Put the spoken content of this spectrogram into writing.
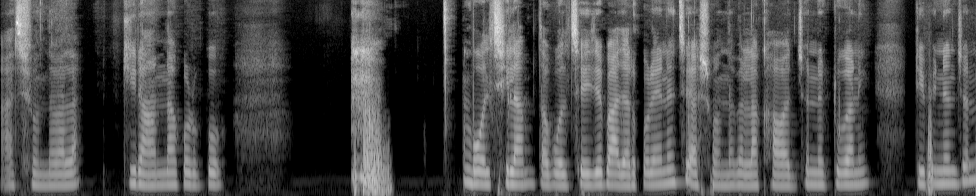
আজ সন্ধ্যাবেলা কি রান্না করব? বলছিলাম, তা বলছে এই যে বাজার করে এনেছে, আর সন্ধ্যাবেলা খাওয়ার জন্য একটুখানি টিফিনের জন্য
